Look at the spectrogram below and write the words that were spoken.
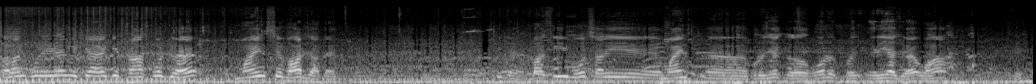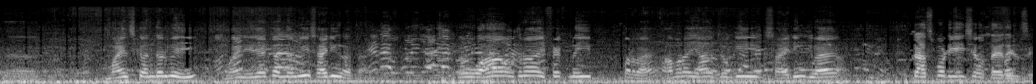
सलानपुर एरिया में क्या है कि ट्रांसपोर्ट जो है माइन से बाहर जाता है। ठीक है? बाकी बहुत सारी माइंस प्रोजेक्ट और एरिया जो है, वहाँ माइंस के अंदर में ही माइन एरिया के अंदर में ही साइडिंग रहता है। तो वहाँ उतना इफ़ेक्ट नहीं पड़ रहा है। हमारा यहाँ जो कि साइडिंग जो है ट्रांसपोर्ट यहीं से होता है रेल से।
